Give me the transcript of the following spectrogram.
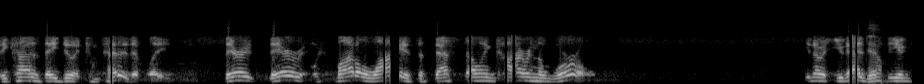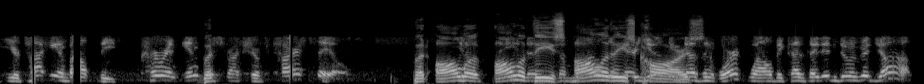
because they do it competitively. Their their Model Y is the best selling car in the world you know, you guys, yeah. you're talking about the current infrastructure but, of car sales. But all you know, of all of these the all of these cars doesn't work well because they didn't do a good job.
